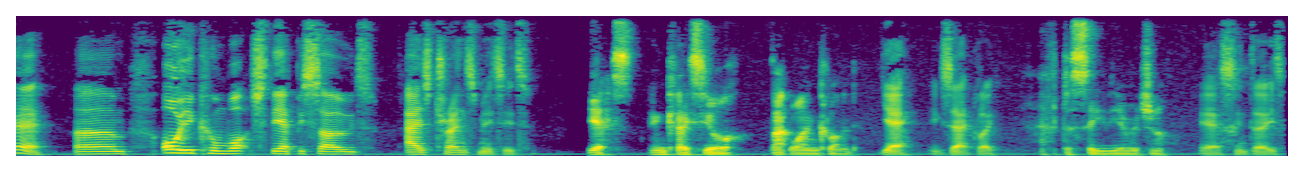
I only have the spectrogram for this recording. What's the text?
Yeah. Um, or you can watch the episode as transmitted. Yes. In case you're that way inclined, Yeah, exactly. have to see the original. Yes, indeed.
